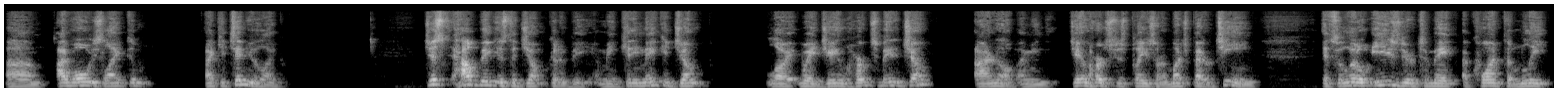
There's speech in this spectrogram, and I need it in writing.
Um, I've always liked him. I continue to like him. Just how big is the jump going to be? I mean, can he make a jump like way Jalen Hurts made a jump? I don't know. I mean, Jalen Hurts just plays on a much better team. It's a little easier to make a quantum leap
